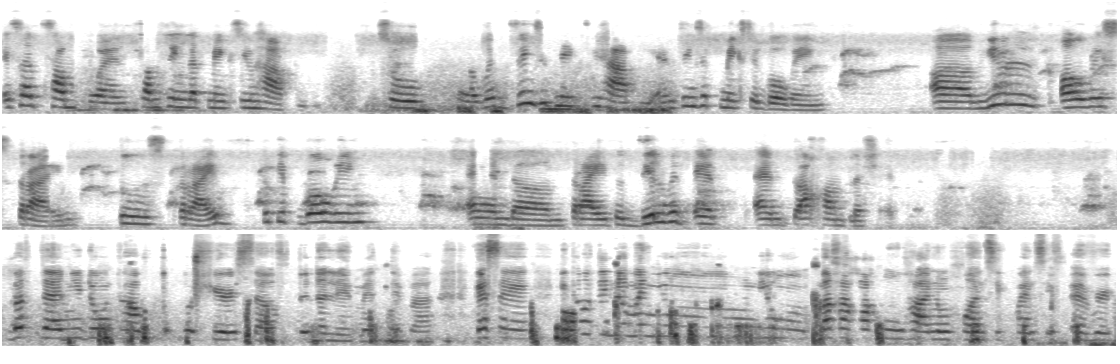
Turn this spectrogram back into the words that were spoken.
It's at some point something that makes you happy. So uh, with things that makes you happy and things that makes you going, um, you'll always try to strive to keep going and um, try to deal with it and to accomplish it. But then, you don't have to push yourself to the limit, di ba? Kasi, ikaw din naman yung, yung makakakuha ng consequence if ever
